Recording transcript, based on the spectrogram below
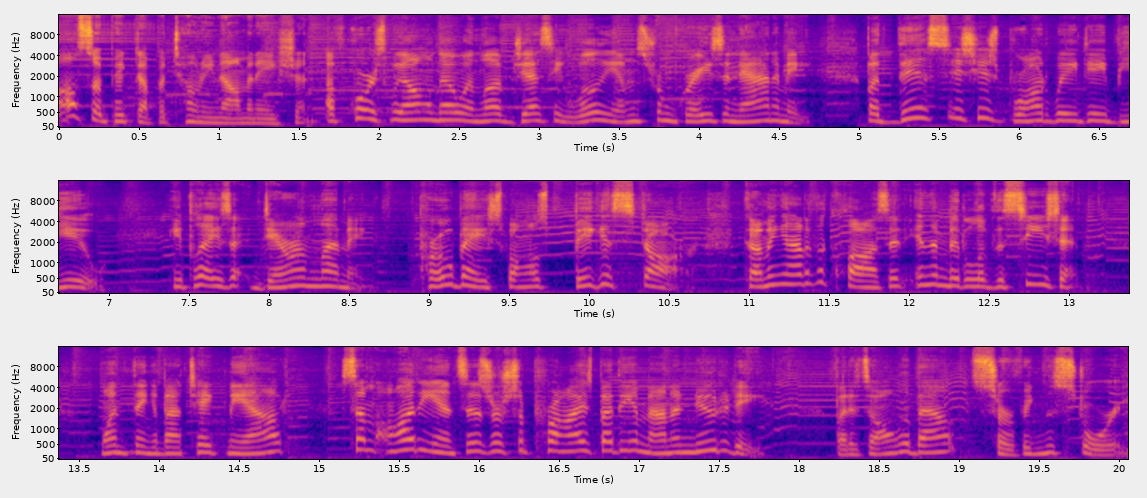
also picked up a Tony nomination. Of course, we all know and love Jesse Williams from Grey's Anatomy, but this is his Broadway debut. He plays Darren Lemming, pro baseball's biggest star, coming out of the closet in the middle of the season. One thing about Take Me Out some audiences are surprised by the amount of nudity, but it's all about serving the story.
